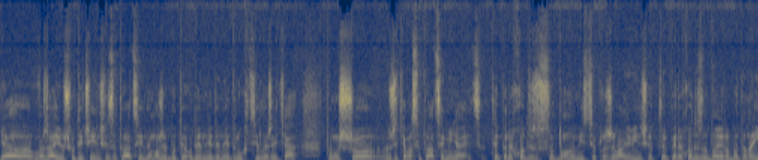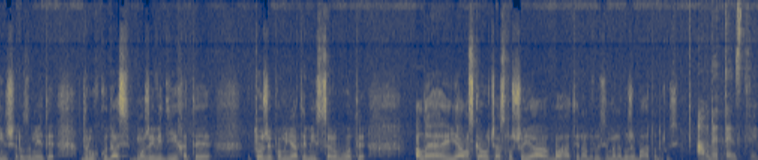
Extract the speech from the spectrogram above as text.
Я вважаю, що в тій чи іншій ситуації не може бути один єдиний друг ціле життя, тому що життєва ситуація міняється. Ти переходиш з одного місця проживання в інше, ти переходиш з одної роботи на інше, розумієте, друг кудись може від'їхати, теж поміняти місце роботи. Але я вам скажу чесно, що я багатий на друзів. У мене дуже багато друзів. А в дитинстві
